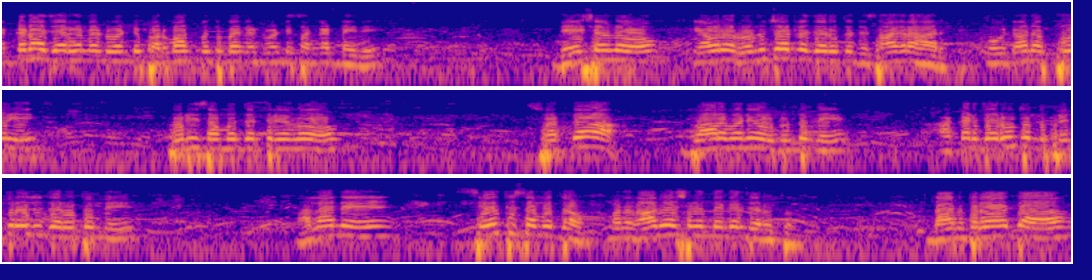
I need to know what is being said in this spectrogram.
ఎక్కడా జరగనటువంటి పరమాత్మతమైనటువంటి సంఘటన ఇది. దేశంలో కేవలం రెండు చోట్ల జరుగుతుంది సాగర హారతి. పూరి. పూరి సముద్ర తీరంలో స్వర్గ ద్వారం అని ఒకటి ఉంటుంది. అక్కడ జరుగుతుంది ప్రతిరోజు జరుగుతుంది. అలానే సేతు సముద్రం మన రామేశ్వరం దగ్గర జరుగుతుంది. దాని తర్వాత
